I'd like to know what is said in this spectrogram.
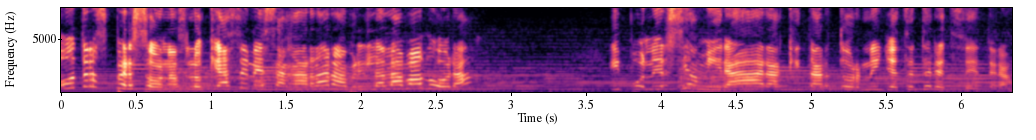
otras personas lo que hacen es agarrar, abrir la lavadora y ponerse a mirar, a quitar tornillos, etcétera, etcétera.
